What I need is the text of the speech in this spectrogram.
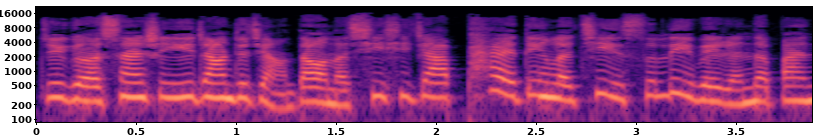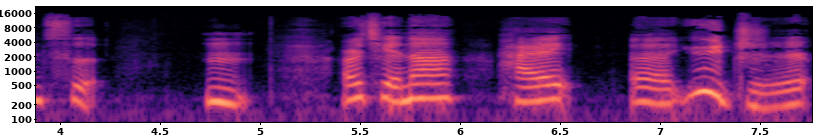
这个三十一章就讲到呢，西西家派定了祭司立位人的班次，嗯，而且呢，还呃谕旨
